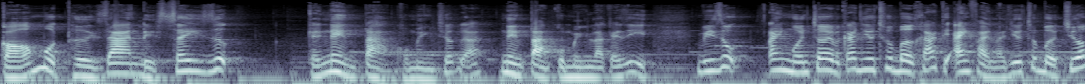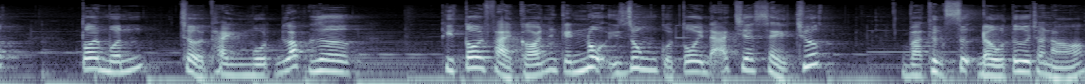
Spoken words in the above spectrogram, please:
có một thời gian để xây dựng cái nền tảng của mình trước đã. Nền tảng của mình là cái gì? Ví dụ anh muốn chơi với các youtuber khác thì anh phải là youtuber trước. Tôi muốn trở thành một blogger thì tôi phải có những cái nội dung của tôi đã chia sẻ trước và thực sự đầu tư cho nó.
